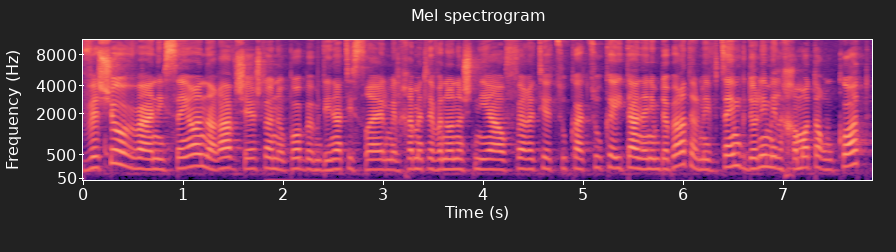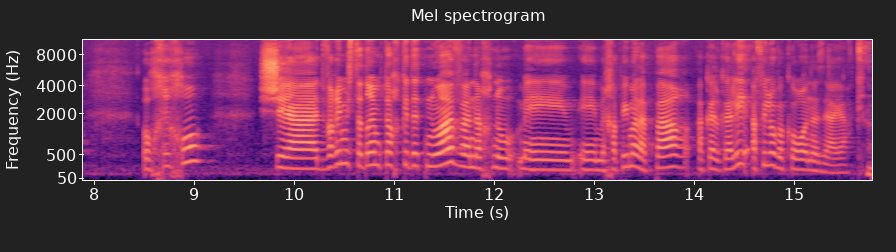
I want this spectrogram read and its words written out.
ושוב, הניסיון הרב שיש לנו פה במדינת ישראל, מלחמת לבנון השנייה, עופרת יצוקה, צוק איתן, אני מדברת על מבצעים גדולים, מלחמות ארוכות, הוכיחו שהדברים מסתדרים תוך כדי תנועה ואנחנו אה, אה, מחפים על הפער הכלכלי, אפילו בקורונה זה היה. כן.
